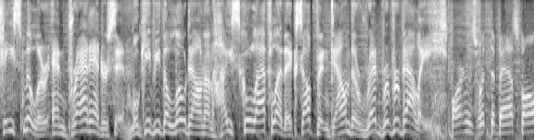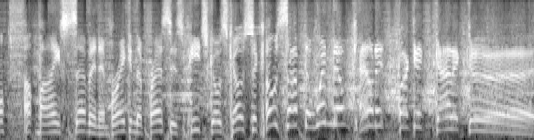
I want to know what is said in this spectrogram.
Chase Miller and Brad Anderson will give you the lowdown on high school athletics up and down the Red River Valley. Spartans with the basketball up by seven and breaking the press is Peach goes coast to coast off the window. Count it. Bucket. Got it good.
